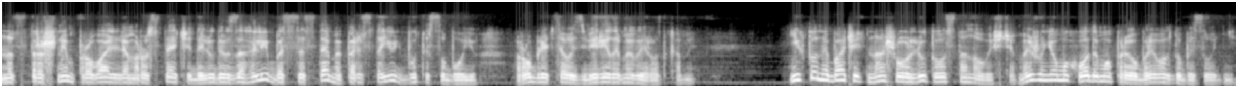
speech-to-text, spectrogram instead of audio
Над страшним проваллям розтечі, де люди взагалі без системи перестають бути собою, робляться озвірілими виродками. Ніхто не бачить нашого лютого становища. Ми ж у ньому ходимо при обривах до безодні.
